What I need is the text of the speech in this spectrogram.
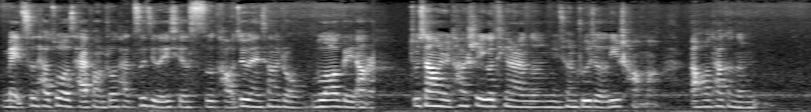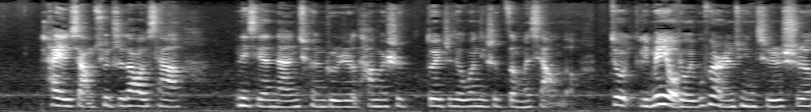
每次他做了采访之后他自己的一些思考，就有点像那种 vlog 一样，就相当于他是一个天然的女权主义者的立场嘛。然后他可能他也想去知道一下那些男权主义者他们是对这些问题是怎么想的。就里面有有一部分人群其实是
